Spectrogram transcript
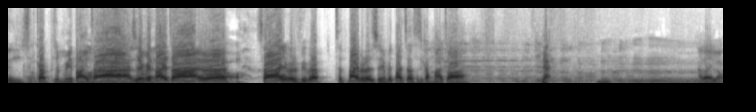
งสกับฉันไม่ตายจ้าฉันไม่ตายจ้า เออ ใช่มันฟีลแบบฉันตายไปแล้วฉันยังไม่ตายจ้าฉันกลับมาจ้าเนี่ยอะไรหรอ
